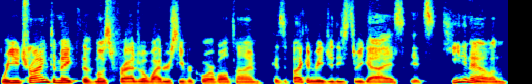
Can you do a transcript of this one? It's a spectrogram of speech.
Were you trying to make the most fragile wide receiver corps of all time? Because if I can read you these three guys, it's Keenan Allen,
